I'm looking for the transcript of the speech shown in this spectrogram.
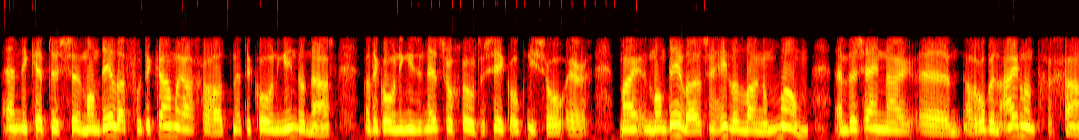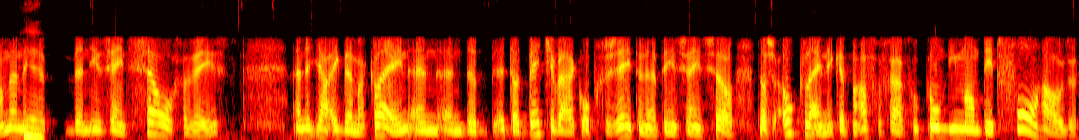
En ik heb dus uh, Mandela voor de camera gehad met de koningin daarnaast. Maar de koningin is net zo groot als ik, ook niet zo erg. Maar Mandela is een hele lange man. En we zijn naar Robben Island gegaan en ja. ik heb ben in zijn cel geweest. En ja, ik ben maar klein. En, en dat, dat bedje waar ik op gezeten heb in zijn cel, dat is ook klein. Ik heb me afgevraagd, hoe kon die man dit volhouden?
